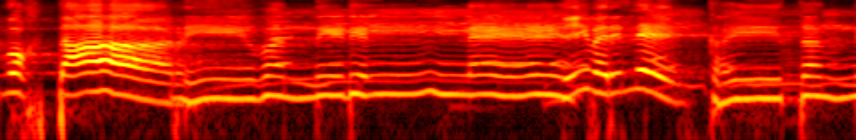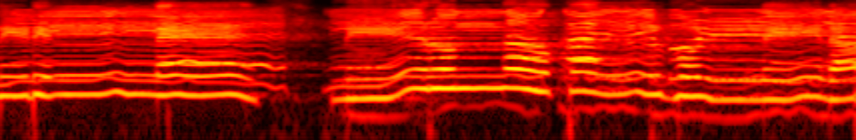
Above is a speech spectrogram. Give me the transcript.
മുഖ്താർ. നീ വന്നിടില്ലേ? നീ വരില്ലേ? കൈ തന്നിടില്ലേ? നീറുന്ന കൽപുള്ളിലാ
